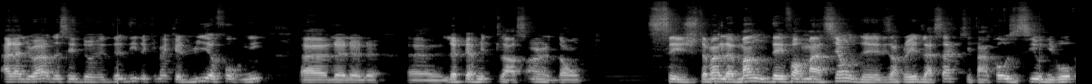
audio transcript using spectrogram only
à la lueur de ces des documents que lui a fournis, euh, le, le, le, euh, le permis de classe 1. Donc, c'est justement le manque d'information des, employés de la SAC qui est en cause ici au niveau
